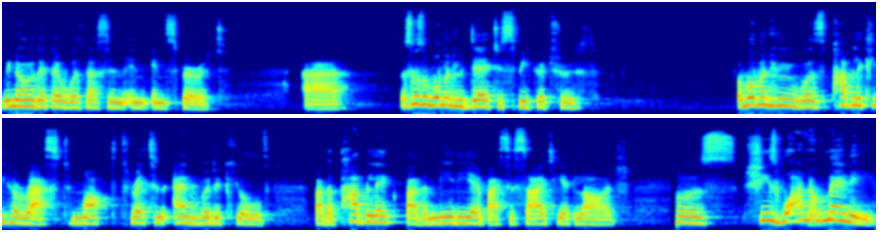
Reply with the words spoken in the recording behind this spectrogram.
we know that they're with us in, in, in spirit. Uh, this was a woman who dared to speak her truth a woman who was publicly harassed, mocked, threatened, and ridiculed by the public, by the media, by society at large, because she's one of many.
